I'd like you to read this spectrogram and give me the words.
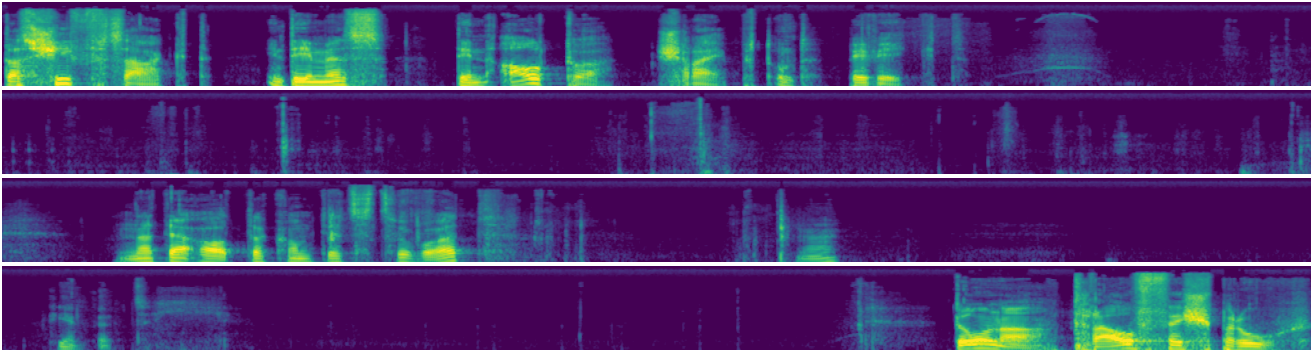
das Schiff sagt, indem es den Autor schreibt und bewegt. Na, der Autor kommt jetzt zu Wort. Na? 54. Donau, Traufe, Spruch.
